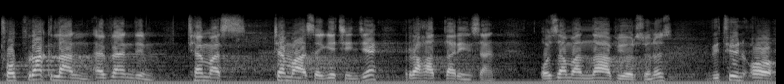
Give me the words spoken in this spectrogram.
toprakla efendim temas temasa geçince rahatlar insan. O zaman ne yapıyorsunuz? Bütün o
